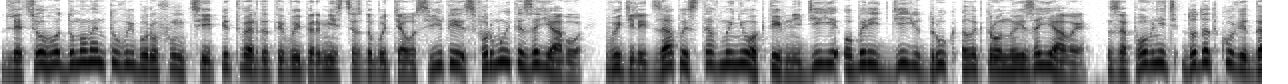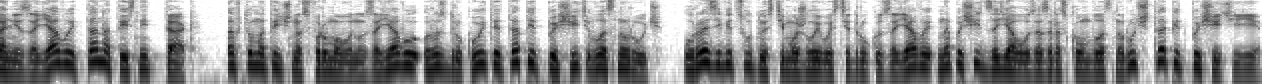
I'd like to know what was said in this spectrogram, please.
Для цього до моменту вибору функції підтвердити вибір місця здобуття освіти сформуйте заяву, виділіть запис та в меню Активні дії оберіть дію друк електронної заяви. Заповніть додаткові дані заяви та натисніть Так. Автоматично сформовану заяву роздрукуйте та підпишіть власноруч. У разі відсутності можливості друку заяви напишіть заяву за зразком власноруч та підпишіть її.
